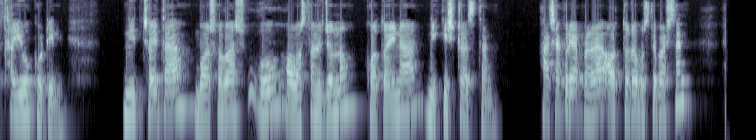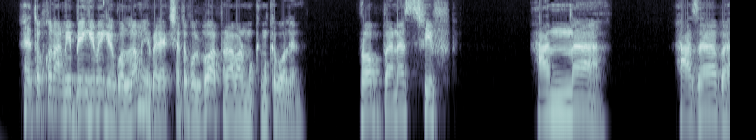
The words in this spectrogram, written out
স্থায়ী ও কঠিন। নিশ্চয় তা বসবাস ও অবস্থানের জন্য কতই না নিকৃষ্ট স্থান। আশা করি আপনারা অর্থটা বুঝতে পারছেন। এতক্ষণ আমি ভেঙে ভেঙে বললাম, এবার একসাথে বলব, আপনারা আমার মুখে মুখে বলেন। রব্বানা শ্রীফ আন্না আজাবা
